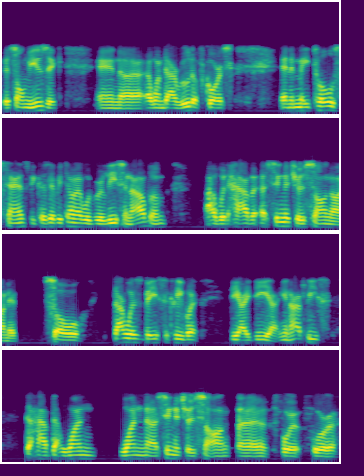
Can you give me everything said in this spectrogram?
its own music, and uh, I went that route, of course, and it made total sense because every time I would release an album, I would have a signature song on it. So that was basically what the idea, you know, at least to have that one one uh, signature song uh, for for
